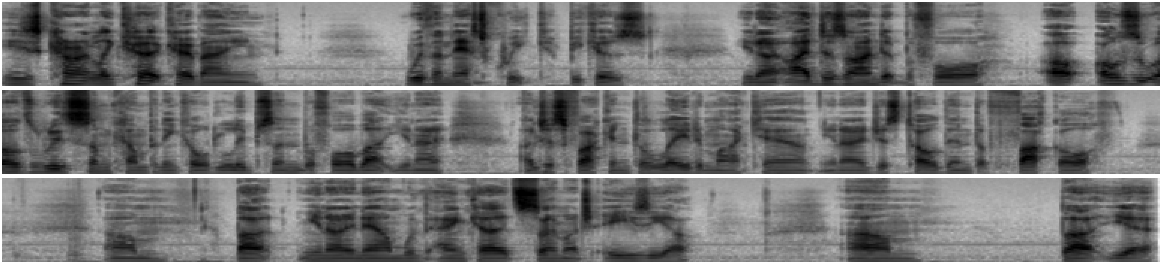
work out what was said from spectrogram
is currently Kurt Cobain with a Nesquik because, you know, I designed it before. I, I, was, I was with some company called Libsyn before, but, you know, I just fucking deleted my account, you know, just told them to fuck off. Um, but, you know, now I'm with Anchor, it's so much easier. Um, but yeah,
